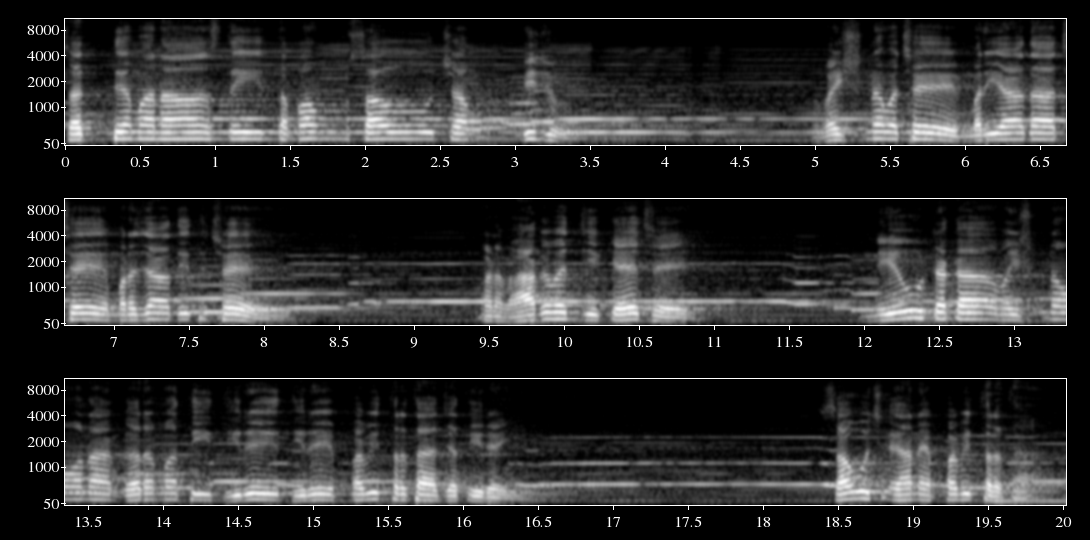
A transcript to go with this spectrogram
સત્યમનાસ્તિ તપમ શૌચમ. બીજું, વૈષ્ણવ છે, મર્યાદા છે મર્યાદિત છે. પણ ભાગવતજી કહે છે, નેવું ટકા વૈષ્ણવોના ઘરમાંથી ધીરે ધીરે પવિત્રતા જતી રહી. શૌચ અને પવિત્રતા.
